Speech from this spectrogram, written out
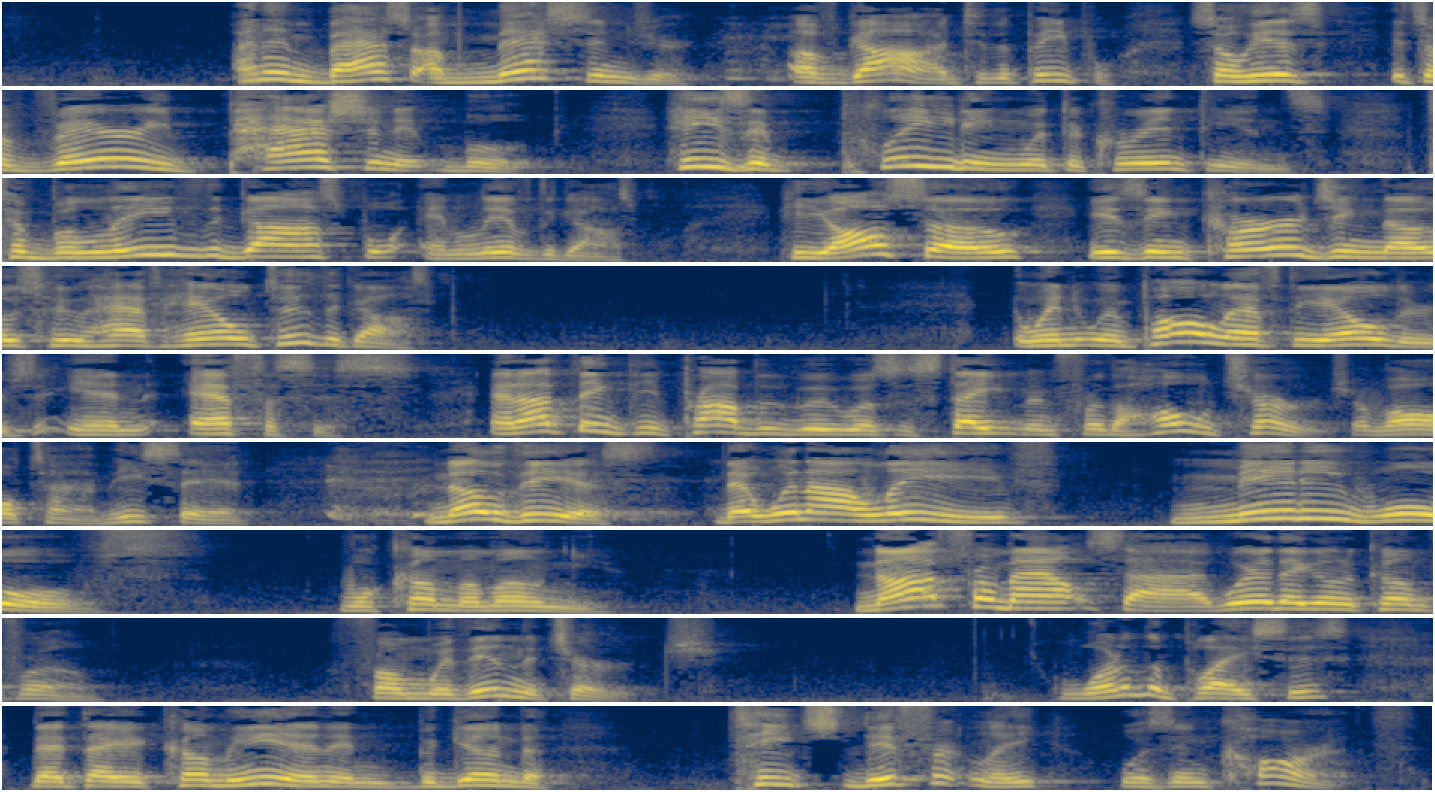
An ambassador, a messenger of God to the people. So his, it's a very passionate book. He's pleading with the Corinthians to believe the gospel and live the gospel. He also is encouraging those who have held to the gospel when, when Paul left the elders in Ephesus, and I think it probably was a statement for the whole church of all time, he said, Know this, that when I leave, many wolves will come among you. Not from outside. Where are they going to come from? From within the church. One of the places that they had come in and begun to teach differently was in Corinth.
